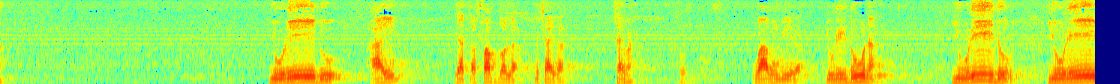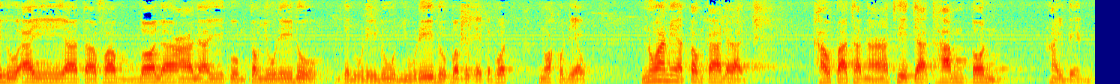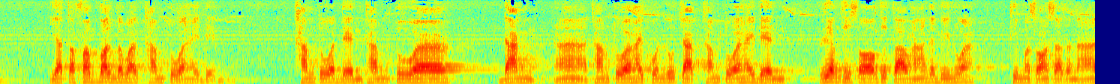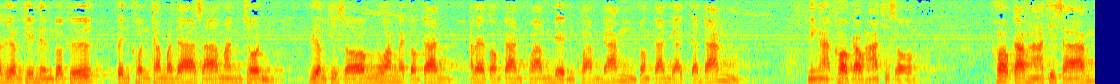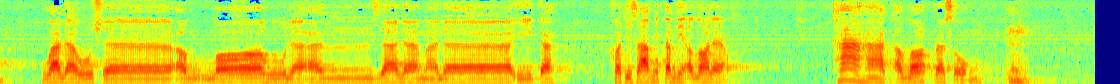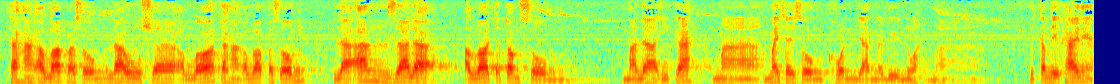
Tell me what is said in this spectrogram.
ยูรีดูไอยาตาฟับดอลาไม่ใช่หรอใช่ไหมว่าไม่มีหรอยูรีดูนะยูรีดูยูรีดูไอยาตาฟับดอลาอะไรกุมต้องยูรีดูมันจะยูรีดูยูรีดูเพราะเป็นเอกพจน์นวคนเดียวนัวเนี่ยต้องการอะไร เขาปรารถนาที่จะทำตนให้เด่นยาตาฟับดอลแปลว่าทำตัวให้เด่น ทำตัวเด่นทำตัวดังทำตัวให้คนรู้จักทำตัวให้เด่น เรื่องที่สองที่กล่าวหาดบีนัวที่มาสอนศาสนา เรื่องที่หนึ่งก็คือ เป็นคนธรรมดาสามัญชน เรื่องที่สองนัวไม่ต้องการอะไรต้องการความเด่นความดัง ต้องการอยากจะดังนี่ง่าข้อกล่าวหาที่สองข้อกล่าวหาที่สาม ว่าเราชาอัลลอฮุละอันซาลามาลาอิกะข้อที่สามมีตำหนิอัลลอฮ์แล้ว ถ้าหากอัลลอฮ์ประสงค์ ถ้าหากอัลลอฮ์ประสงค์เราชาอัลลอฮ์ถ้าหากอัลลอฮ์ประสงค์ละอันซาลาอัลลอฮ์จะต้องส่งมาลาอิกะมา ไม่ใช่ส่งคนอย่างนบีนุห์มาที่ตำหนิใครเนี่ย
